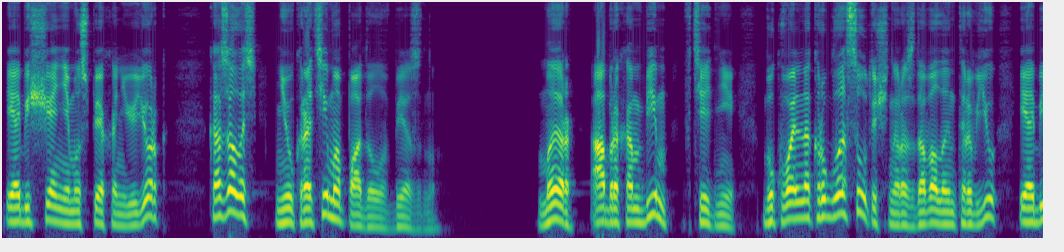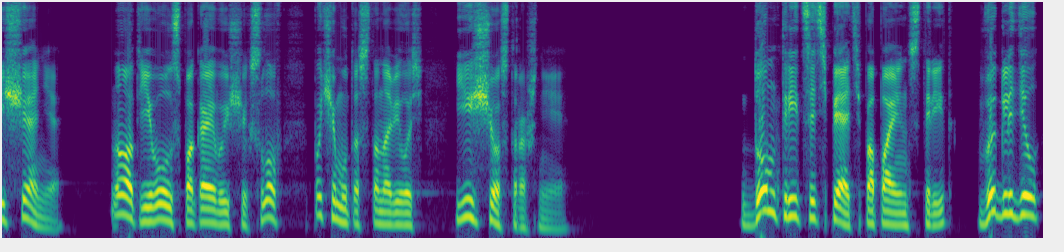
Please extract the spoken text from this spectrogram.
и обещанием успеха Нью-Йорк, казалось, неукротимо падал в бездну. Мэр Абрахам Бим в те дни буквально круглосуточно раздавал интервью и обещания, но от его успокаивающих слов почему-то становилось еще страшнее. Дом 35 по Пайн-стрит выглядел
